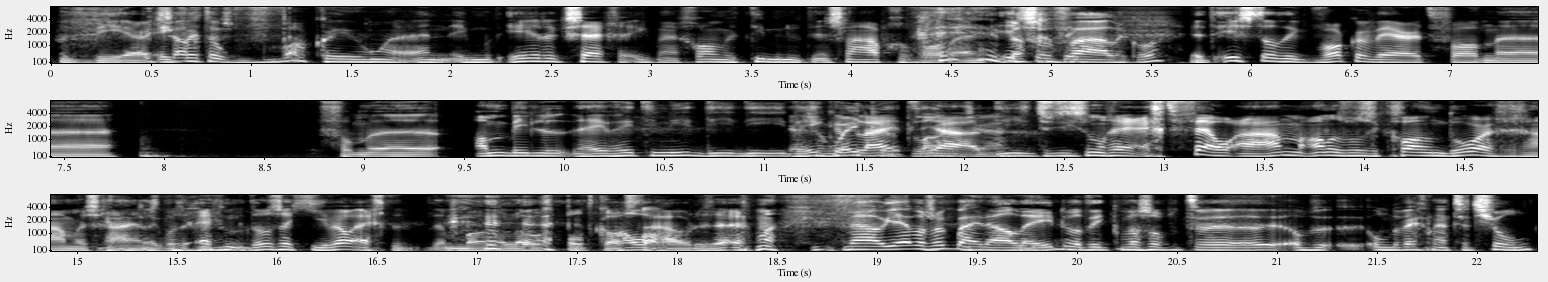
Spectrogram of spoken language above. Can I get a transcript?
Het weer. Ik werd ook dus- wakker, jongen. En ik moet eerlijk zeggen, ik ben gewoon weer 10 minuten in slaap gevallen. En dat is ik- gevaarlijk hoor. het is dat ik wakker werd van, eh, van mijn Ambil, nee, heet die niet? Die, die Ja, light. Ja, ja. Die, die stond echt fel aan. Maar anders was ik gewoon doorgegaan waarschijnlijk. Ja, was echt, dan zat je hier wel echt een monoloog podcast te houden, zeg maar. Nou, jij was ook bijna alleen, want ik was op het, eh, op de, onderweg naar het station.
